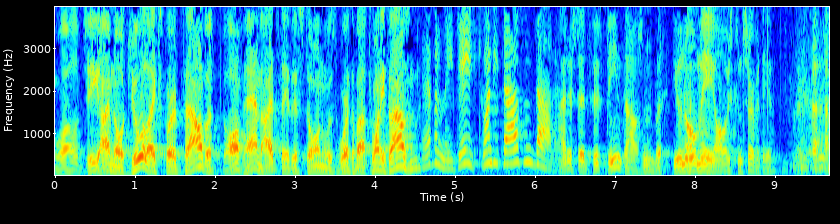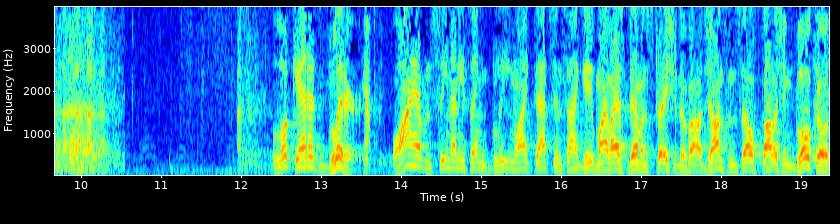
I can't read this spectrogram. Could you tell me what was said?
Well, gee, I'm no jewel expert, pal, but offhand, I'd say this stone was worth about 20000 Heavenly days, twenty thousand dollars. I'd have said fifteen thousand, but you know me, always conservative. Look at it glitter. Yep. Well, I haven't seen anything gleam like that since I gave my last demonstration of how Johnson's self-polishing glow coat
